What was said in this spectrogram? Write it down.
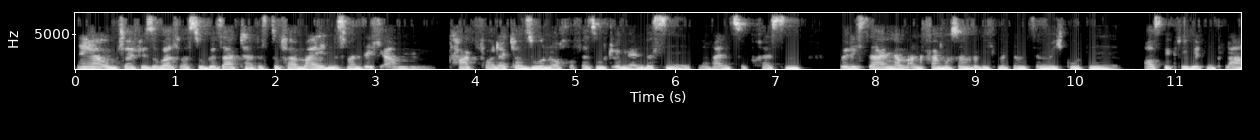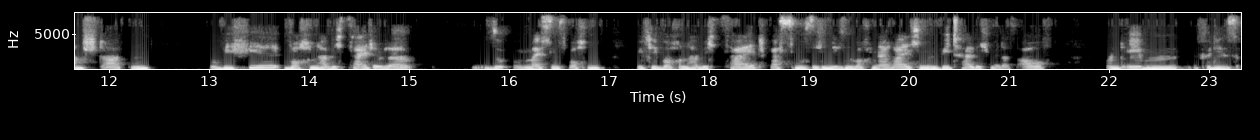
naja, um zum Beispiel sowas, was du gesagt hattest, zu vermeiden, dass man sich am Tag vor der Klausur noch versucht, irgendein Wissen reinzupressen, würde ich sagen, am Anfang muss man wirklich mit einem ziemlich guten, ausgeklügelten Plan starten. So, wie viel Wochen habe ich Zeit oder so, meistens Wochen? Wie viele Wochen habe ich Zeit? Was muss ich in diesen Wochen erreichen und wie teile ich mir das auf? Und eben für dieses,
